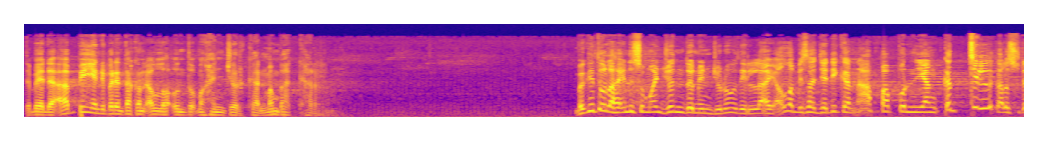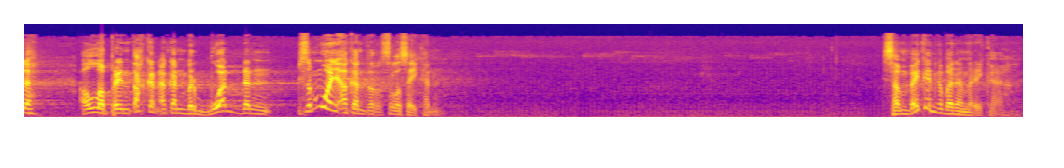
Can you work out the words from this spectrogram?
Tapi ada api yang diperintahkan Allah untuk menghancurkan, membakar. Begitulah ini semua jundun min junudillah. Allah bisa jadikan apa pun yang kecil kalau sudah Allah perintahkan akan berbuat dan semuanya akan terselesaikan. Sampaikan kepada mereka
